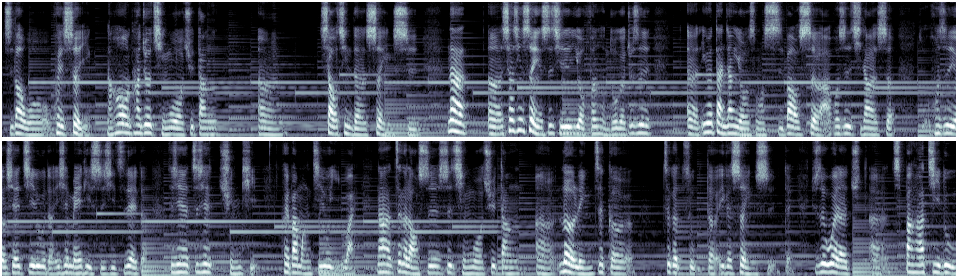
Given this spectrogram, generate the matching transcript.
知道我会摄影，然后他就请我去当嗯。校庆的摄影师，那呃，校庆摄影师其实有分很多个，就是呃，因为淡江有什么时报社啊，或是其他的社，或是有些记录的一些媒体实习之类的，这些这些群体会帮忙记录以外，那这个老师是请我去当呃乐龄这个这个组的一个摄影师，对，就是为了呃帮他记录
